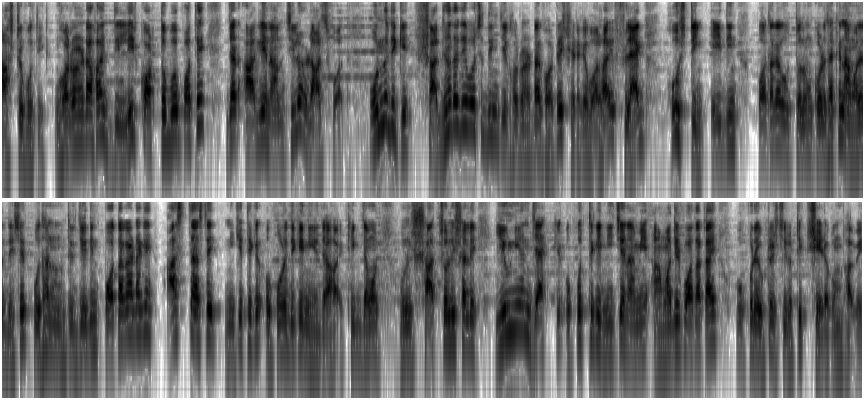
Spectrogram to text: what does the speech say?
রাষ্ট্রপতি। ঘটনাটা হয় দিল্লির কর্তব্য পথে, যার আগে নাম ছিল রাজপথ। অন্যদিকে স্বাধীনতা দিবসের দিন যে ঘটনাটা ঘটে, সেটাকে বলা হয় ফ্ল্যাগ হোস্টিং এই দিন পতাকা উত্তোলন করে থাকেন আমাদের দেশের প্রধানমন্ত্রী। যেদিন পতাকাটাকে আস্তে আস্তে নিচে থেকে ওপরের দিকে নিয়ে যাওয়া হয়, ঠিক যেমন উনিশশো সাতচল্লিশ সালে ইউনিয়ন জ্যাককে ওপর থেকে নিচে নামিয়ে আমাদের পতাকায় ওপরে উঠেছিল, ঠিক সেরকমভাবেই।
